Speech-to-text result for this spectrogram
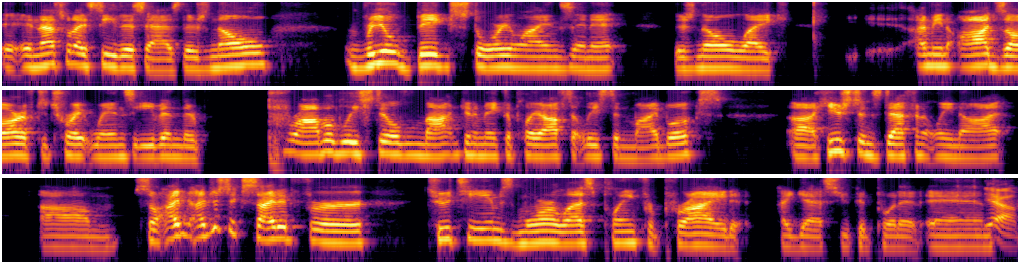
and that's what I see this as. There's no real big storylines in it. There's no like, I mean, odds are if Detroit wins, even they're probably still not going to make the playoffs, at least in my books. Uh, Houston's definitely not. Um, so I'm, I'm just excited for two teams more or less playing for pride, I guess you could put it. And Yeah,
